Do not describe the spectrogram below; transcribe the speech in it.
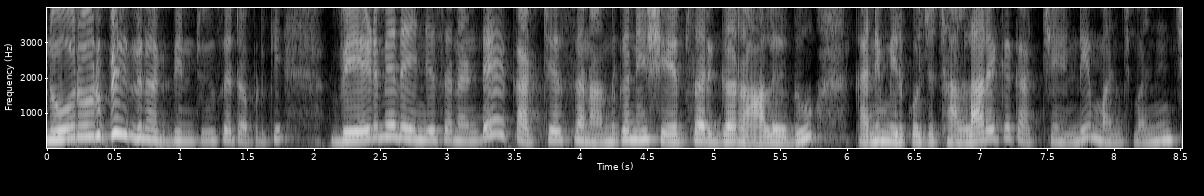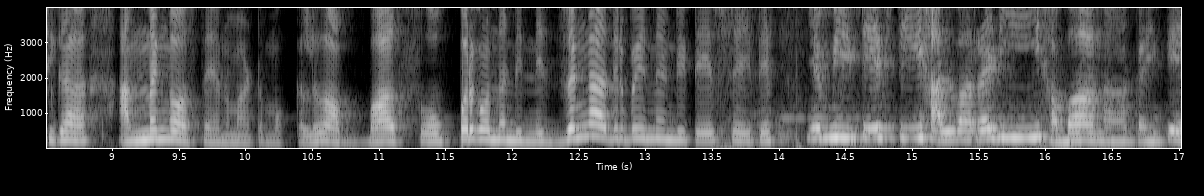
నోరు ఊరిపోయింది నాకు దీన్ని చూసేటప్పటికి. వేడి మీద ఏం చేశానంటే కట్ చేస్తాను. అందుకని షేప్ సరిగ్గా రాలేదు. కానీ మీరు కొంచెం చల్లారాక కట్ చేయండి. మంచి మంచిగా అందంగా వస్తాయి అన్నమాట మొక్కలు. అబ్బా సూపర్గా ఉందండి. నిజంగా అదిరిపోయిందండి టేస్ట్ అయితే. మీ టేస్టీ హల్వా రెడీ. హబా నాకైతే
